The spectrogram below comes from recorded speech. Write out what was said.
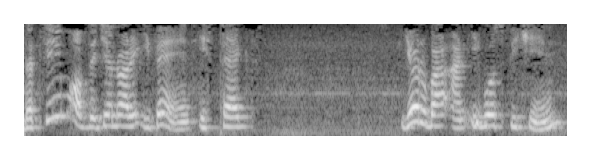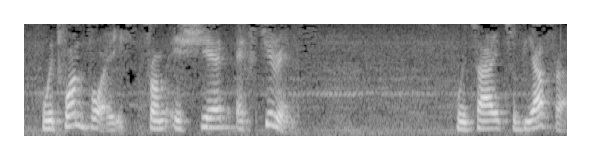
The theme of the January event is tagged Yoruba and Igbo speaking with one voice from a shared experience. We tie to Biafra.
